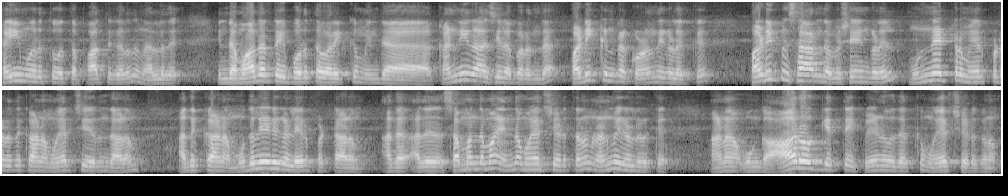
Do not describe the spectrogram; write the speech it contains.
கை மருத்துவத்தை பார்த்துக்கிறது நல்லது. இந்த மாதத்தை பொறுத்த வரைக்கும் இந்த கன்னி ராசியில் பிறந்த படிக்கின்ற குழந்தைகளுக்கு படிப்பு சார்ந்த விஷயங்களில் முன்னேற்றம் ஏற்படுறதுக்கான முயற்சி இருந்தாலும் அதுக்கான முதலீடுகள் ஏற்பட்டாலும் அதை அது சம்பந்தமாக எந்த முயற்சி எடுத்தாலும் நன்மைகள் இருக்குது ஆனால் உங்கள் ஆரோக்கியத்தை பேணுவதற்கு முயற்சி எடுக்கணும்.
